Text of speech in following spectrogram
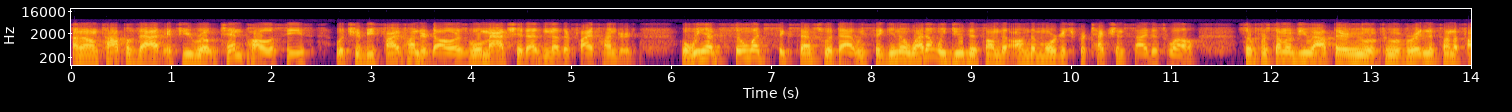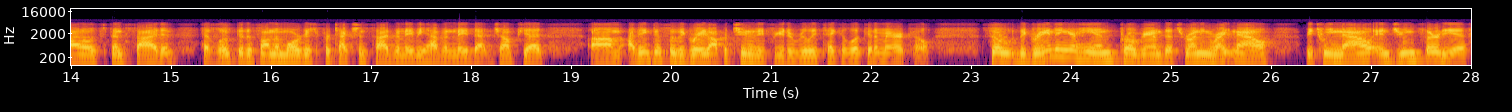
And on top of that, if you wrote ten policies, which would be five hundred dollars, we'll match it at another five hundred. Well, we had so much success with that. We said, you know, why don't we do this on the on the mortgage protection side as well? So for some of you out there who have who have written us on the final expense side and have looked at us on the mortgage protection side, but maybe haven't made that jump yet, um, I think this is a great opportunity for you to really take a look at Americo. So the Grand in Your Hand program that's running right now, between now and June 30th,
